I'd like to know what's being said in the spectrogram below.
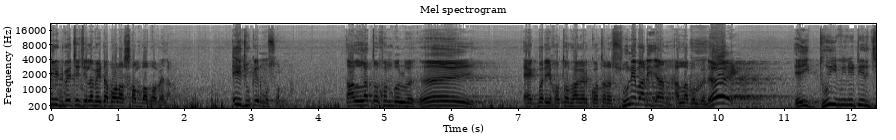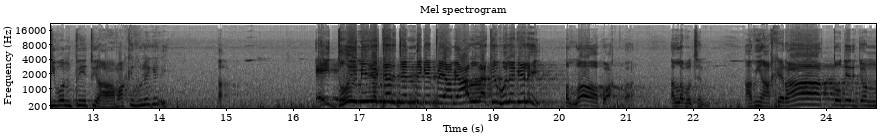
মিনিট বেঁচেছিলাম এটা বলা সম্ভব হবে না। এই যুগের মুসলমান। তা আল্লাহ তখন বলবে এই একবার এই হতভাগার কথাটা শুনে বাড়ি যান। আল্লাহ বলবেন, এই এই দুই মিনিটের জীবন পেয়ে তুই আমাকে ভুলে গেলি! এই দুই মিনিটের জিন্দিগি পেয়ে আমি আল্লাহকে ভুলে গেলি? আল্লাহ আকবার। আল্লাহ বলছেন, আমি আখেরাত তোদের জন্য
